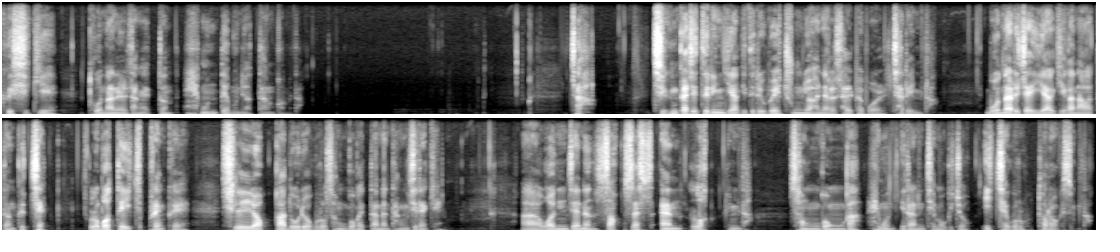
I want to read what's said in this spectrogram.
그 시기에 도난을 당했던 행운 때문이었다는 겁니다. 자, 지금까지 드린 이야기들이 왜 중요하냐를 살펴볼 차례입니다. 모나리자 이야기가 나왔던 그 책, 로버트 H. 프랭크의 실력과 노력으로 성공했다는 당신에게 아, 원제는 Success and Luck입니다. 성공과 행운이라는 제목이죠. 이 책으로 돌아오겠습니다.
